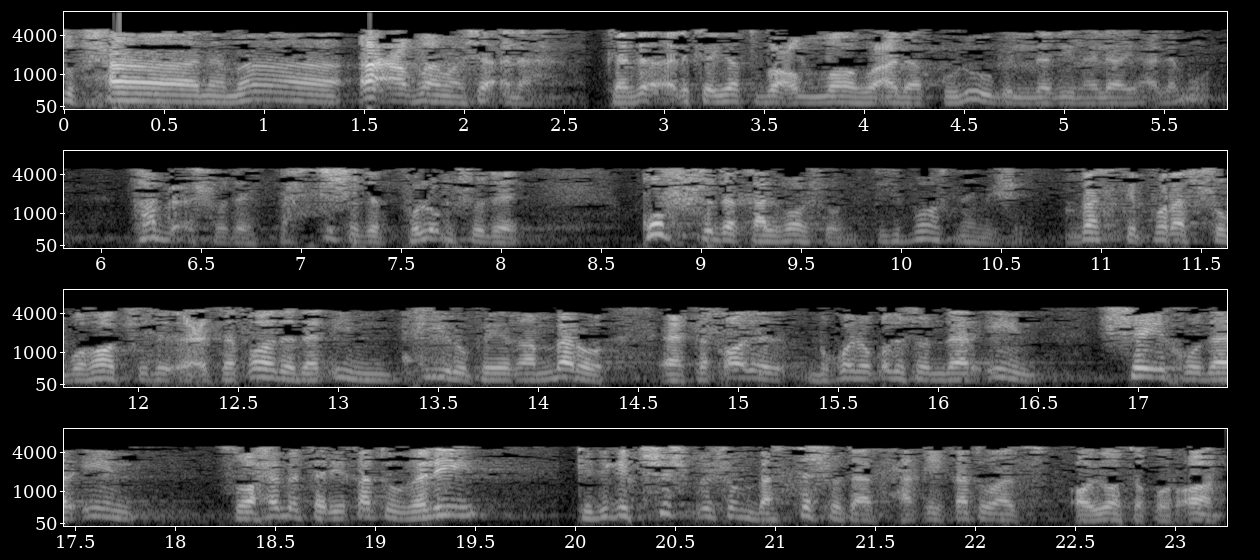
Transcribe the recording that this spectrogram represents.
سبحان ما اعظم شأنه. كذلك يطبع الله على قلوب الذين لا يعلمون. طبع شده بسته شده پلم شده. قف شده قلباشون. دیگه باز نمیشه. بس که پر از شبهات شده. اعتقاد در این پیر و پیغمبر و اعتقاد به قول خودشون در این شیخ و در این صاحب طریقت و ولی که دیگه چشمشون بسته شده از حقیقت و از آیات قرآن.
